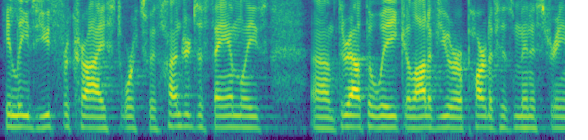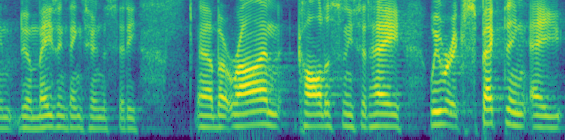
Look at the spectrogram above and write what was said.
He leads Youth for Christ, works with hundreds of families um, throughout the week. A lot of you are a part of his ministry and do amazing things here in the city. Uh, but Ron called us and he said, Hey, we were expecting a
